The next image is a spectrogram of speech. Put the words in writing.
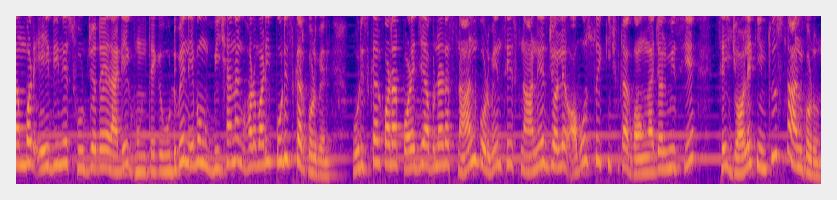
নম্বর, এই দিনে সূর্যোদয়ের আগে ঘুম থেকে উঠবেন এবং বিছানা ঘরবাড়ি পরিষ্কার করবেন। পরিষ্কার করার পরে যে আপনারা স্নান করবেন, সেই স্নানের জলে অবশ্যই কিছুটা গঙ্গা জল মিশিয়ে সেই জলে কিন্তু স্নান করুন।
